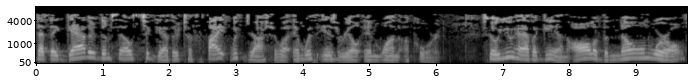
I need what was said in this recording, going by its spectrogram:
that they gathered themselves together to fight with Joshua and with Israel in one accord. So you have again all of the known world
